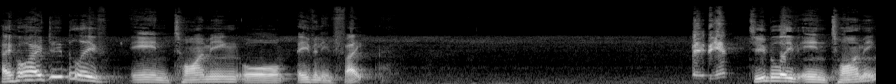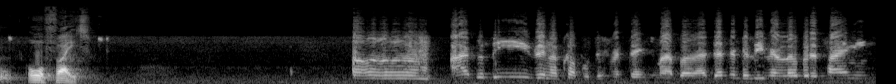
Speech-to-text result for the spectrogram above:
Hey, Jorge, do you believe in timing or even in fate? Say it again. Do you believe in timing or fate? Um, I believe in a couple different things, my brother. I definitely believe in a little bit of timing,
